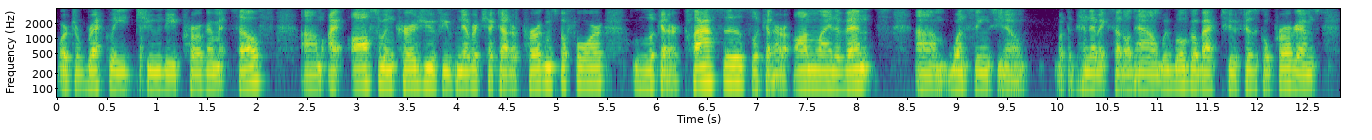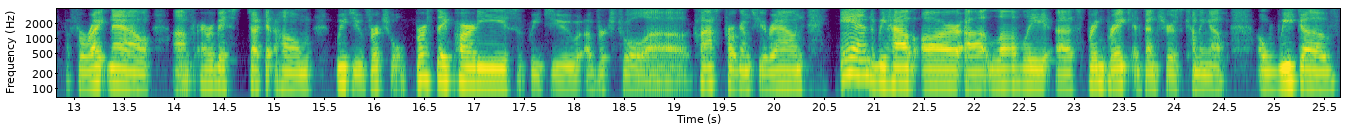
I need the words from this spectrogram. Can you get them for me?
or directly to the program itself. Um, I also encourage you, if you've never checked out our programs before, look at our classes, look at our online events. Um, once things, you know, with the pandemic settle down, we will go back to physical programs. But for right now, um, for everybody stuck at home, we do virtual birthday parties, we do a virtual uh, class programs year round, and we have our uh, lovely uh, spring break adventures coming up. A week of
